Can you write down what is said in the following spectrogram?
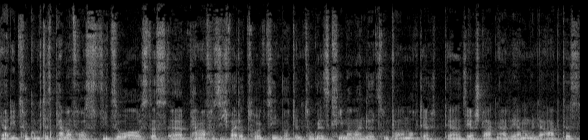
Ja, die Zukunft des Permafrosts sieht so aus, dass äh, Permafrost sich weiter zurückziehen wird im Zuge des Klimawandels und vor allem auch der, der sehr starken Erwärmung in der Arktis,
